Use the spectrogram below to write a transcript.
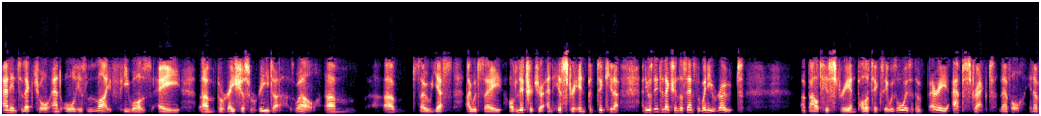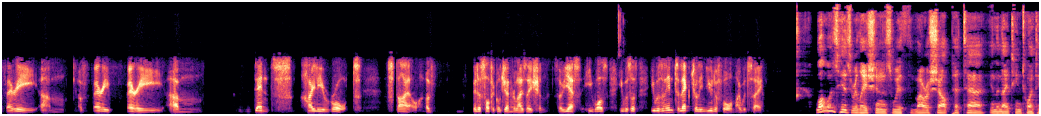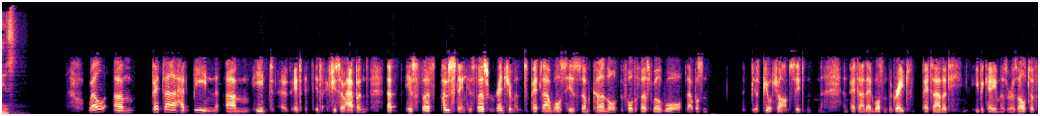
an intellectual, and all his life he was a um, voracious reader as well. Um, uh, so yes, I would say of literature and history in particular, and he was an intellectual in the sense that when he wrote about history and politics, it was always at a very abstract level, in a very, um, a very, very um, dense, highly wrought style of philosophical generalization. So yes, he was he was a he was an intellectual in uniform, I would say. What was his relations with Marechal Pétain in the 1920s? Well, um, Pétain had been, um, he it, it, it, actually so happened that his first posting, his first regiment, Pétain was his um, colonel before the First World War. That wasn't just pure chance. and Pétain then wasn't the great Pétain that he became as a result of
